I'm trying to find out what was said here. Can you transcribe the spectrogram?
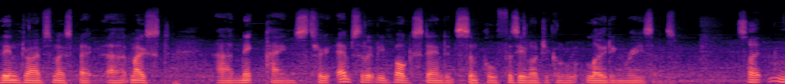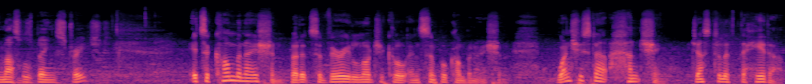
then drives most, back, uh, most uh, neck pains through absolutely bog standard, simple physiological loading reasons. So, muscles being stretched? It's a combination, but it's a very logical and simple combination. Once you start hunching, just to lift the head up,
